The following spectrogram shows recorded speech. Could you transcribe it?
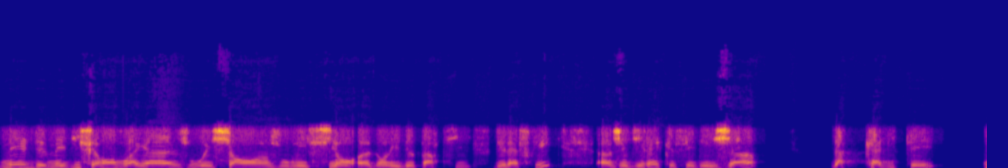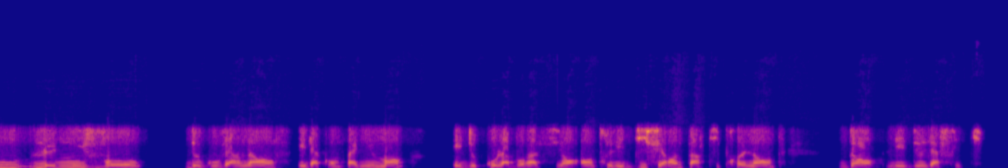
mais de mes différents voyages ou échanges ou missions euh, dans les deux parties de l'Afrique, je dirais que c'est déjà la qualité ou le niveau de gouvernance et d'accompagnement et de collaboration entre les différentes parties prenantes dans les deux Afriques.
